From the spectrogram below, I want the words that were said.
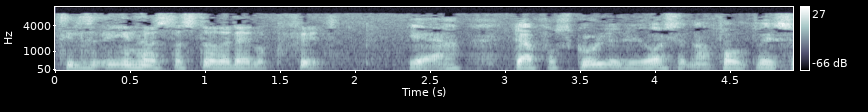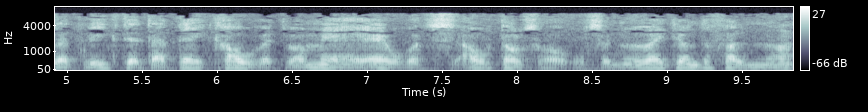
till inhösta större del av profit. Ja, därför skulle det ju också naturligtvis varit viktigt att det kravet var med i årets avtalsrörelse. Nu vet jag inte ifall någon,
